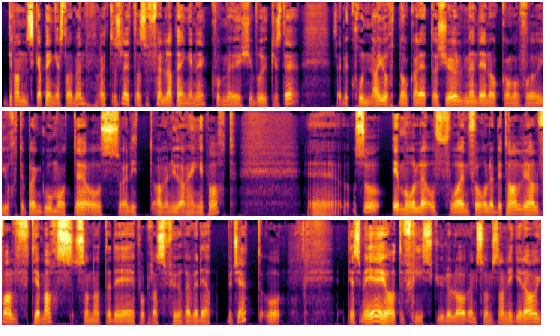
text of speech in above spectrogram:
granske pengestrømmen. Rett og slett altså følge pengene. Hvor mye brukes det? Så Vi kunne ha gjort noe av dette sjøl, men det er noe om å få gjort det på en god måte, og så litt av en uavhengig part. Eh, så er målet å få en foreløpig tall, iallfall til mars, sånn at det er på plass før revidert budsjett. og det som er, er jo at friskoleloven, sånn som den ligger i dag,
